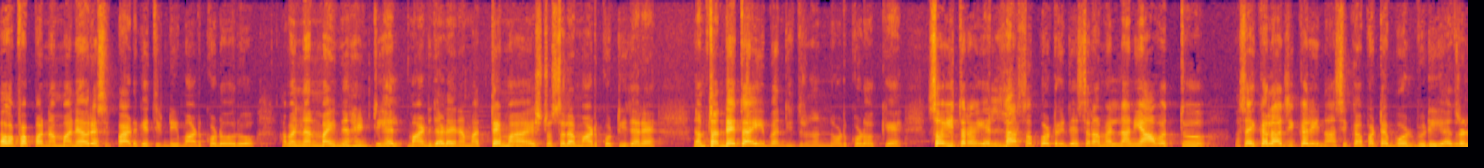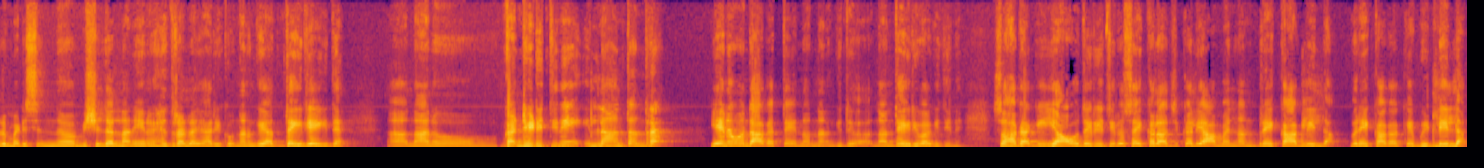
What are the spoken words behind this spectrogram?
ಅವಾಗ ಪಾಪ ನಮ್ಮ ಮನೆಯವರೇ ಸ್ವಲ್ಪ ಅಡುಗೆ ತಿಂಡಿ ಮಾಡಿಕೊಡೋರು, ಆಮೇಲೆ ನನ್ನ ಮೈದನ ಹೆಂಡತಿ ಹೆಲ್ಪ್ ಮಾಡಿದ್ದಾಳೆ ನಮ್ಮ ಅತ್ತೆ ಮ ಎಷ್ಟೋ ಸಲ ಮಾಡಿಕೊಟ್ಟಿದ್ದಾರೆ. ನಮ್ಮ ತಂದೆ ತಾಯಿ ಬಂದಿದ್ದರು ನನ್ನ ನೋಡ್ಕೊಳ್ಳೋಕ್ಕೆ ಸೊ ಈ ಥರ ಎಲ್ಲ ಸಪೋರ್ಟು ಇದೆ ಸರ್. ಆಮೇಲೆ ನಾನು ಯಾವತ್ತೂ ಸೈಕಲಾಜಿಕಲಿ ನಾನು ಸಿಕ್ಕಾಪಟ್ಟೆ ಬೋಲ್ಡ್ ಬಿಡಿ. ಅದರಲ್ಲೂ ಮೆಡಿಸಿನ್ ವಿಷಯದಲ್ಲಿ ನಾನೇನು ಹೆದರಲ್ಲ ಯಾರಿಗೂ. ನನಗೆ ಅದು ಧೈರ್ಯ ಇದೆ. ನಾನು ಕಂಡುಹಿಡಿತೀನಿ. ಇಲ್ಲ ಅಂತಂದರೆ ಏನೋ ಒಂದು ಆಗತ್ತೆ ಅನ್ನೋದು ನನಗಿದು, ನಾನು ಧೈರ್ಯವಾಗಿದ್ದೀನಿ. ಸೊ ಹಾಗಾಗಿ ಯಾವುದೇ ರೀತಿಯಲ್ಲೂ ಸೈಕಲಾಜಿಕಲಿ ಆಮೇಲೆ ನಾನು ಬ್ರೇಕ್ ಆಗಲಿಲ್ಲ. ಬ್ರೇಕ್ ಆಗೋಕ್ಕೆ ಬಿಡಲಿಲ್ಲ.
